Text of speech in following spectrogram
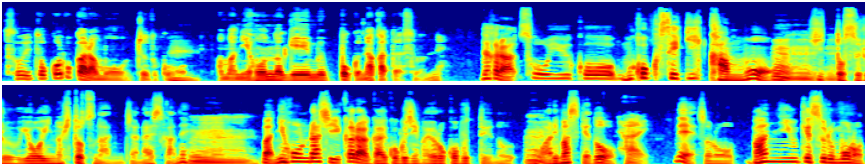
そういうところからも、ちょっとこう、うんあんま日本のゲームっぽくなかったですもんね。だから、そういうこう、無国籍感もうんうんうんヒットする要因の一つなんじゃないですかね。うん。まあ、日本らしいから外国人が喜ぶっていうのもありますけど、はい。ね、その、万人受けするものっ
